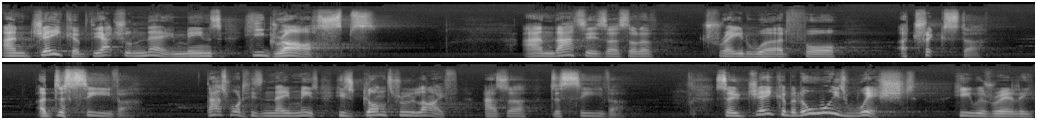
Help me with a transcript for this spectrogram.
And Jacob, the actual name, means he grasps. And that is a sort of trade word for a trickster, a deceiver. That's what his name means. He's gone through life as a deceiver. So Jacob had always wished he was really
